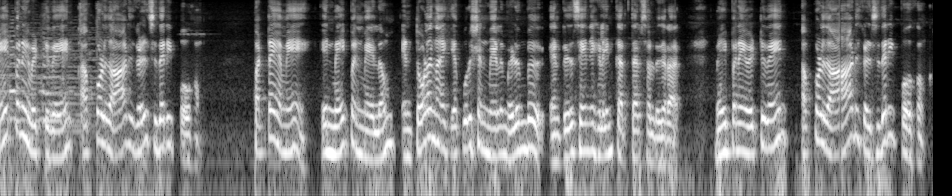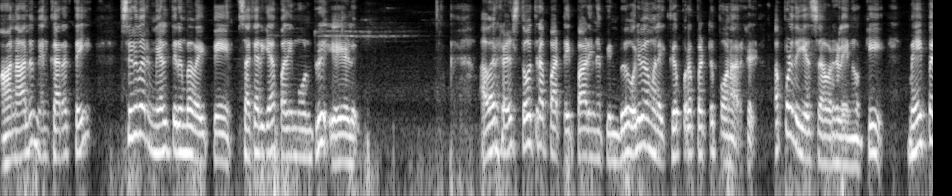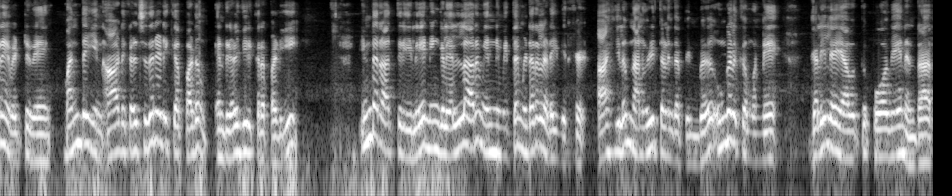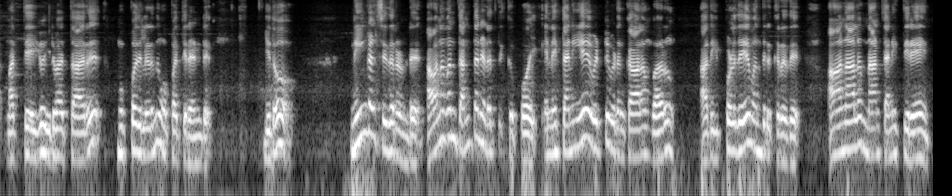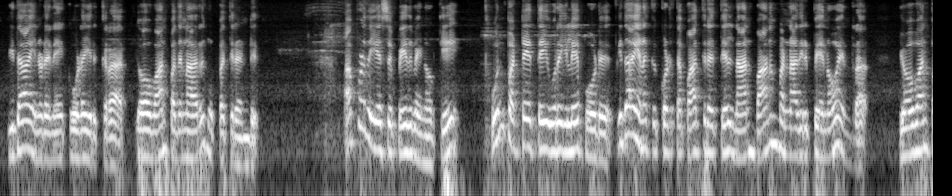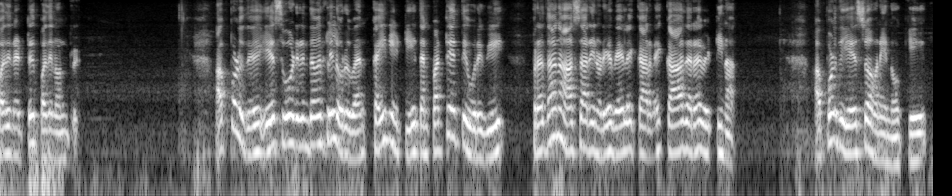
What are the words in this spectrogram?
மேய்ப்பனை வெட்டுவேன் அப்பொழுது ஆடுகள் சிதறி போகும் பட்டயமே என் மேய்ப்பன் மேலும் என் தோழனாகிய புருஷன் மேலும் எழும்பு என்று சேனைகளின் கர்த்தர் சொல்லுகிறார். மேய்ப்பனை வெட்டுவேன் அப்பொழுது ஆடுகள் சிதறி போகும் ஆனாலும் என் கரத்தை சிறுவர் மேல் திரும்ப வைப்பேன். சகரியா பதிமூன்று ஏழு. அவர்கள் ஸ்தோத்திர பாட்டை பாடின பின்பு ஒலிவமலைக்கு புறப்பட்டு போனார்கள். அப்பொழுது இயேசு அவர்களை நோக்கி மேய்ப்பனை வெட்டுவேன் மந்தையின் ஆடுகள் சிதறடிக்கப்படும் என்று எழுதியிருக்கிறபடி இந்த ராத்திரியிலே நீங்கள் எல்லாரும் என் நிமித்தம் இடரல் அடைவீர்கள். ஆகிலும் நான் உயிர்த்தெழுந்த பின்பு உங்களுக்கு முன்னே கலிலேயாவுக்கு போவேன் என்றார். மத்தேயு இருபத்தாறு முப்பதிலிருந்து முப்பத்தி ரெண்டு இதோ நீங்கள் சிதறுண்டு அவனவன் தன் தன் இடத்துக்கு போய் என்னை தனியே விட்டுவிடும் காலம் வரும். அது இப்பொழுதே வந்திருக்கிறது. ஆனாலும் நான் தனித்திரேன் பிதா என்னுடனே கூட இருக்கிறார். யோவான் பதினாறு முப்பத்தி ரெண்டு அப்பொழுது இயேசு பேதுவை நோக்கி உன் பட்டயத்தை உரையிலே போடு. பிதா எனக்கு கொடுத்த பாத்திரத்தில் நான் பானம் பண்ணாதிருப்பேனோ? என்றார். யோவான் பதினெட்டு பதினொன்று. அப்பொழுது இயேசுவோடு இருந்தவர்களில் ஒருவன் கை நீட்டி தன் பட்டயத்தை உருவி பிரதான ஆசாரியனுடைய வேலைக்காரனை காதர வெட்டினான். அப்பொழுது இயேசு அவனை நோக்கி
